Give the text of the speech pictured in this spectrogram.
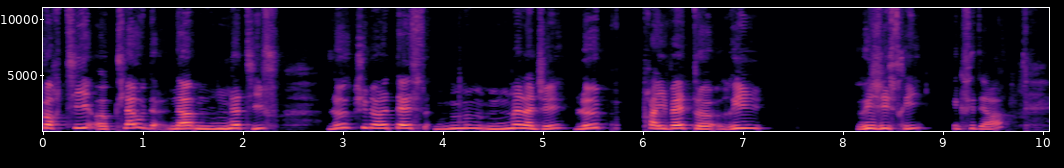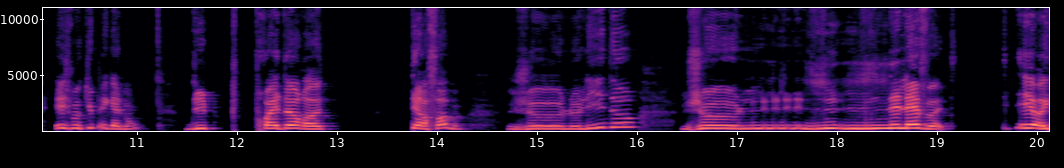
partie cloud na- natif, le Kubernetes Manager, le Private Re- Registry, etc. Et je m'occupe également du provider Terraform. Je le lead, je l'élève euh,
